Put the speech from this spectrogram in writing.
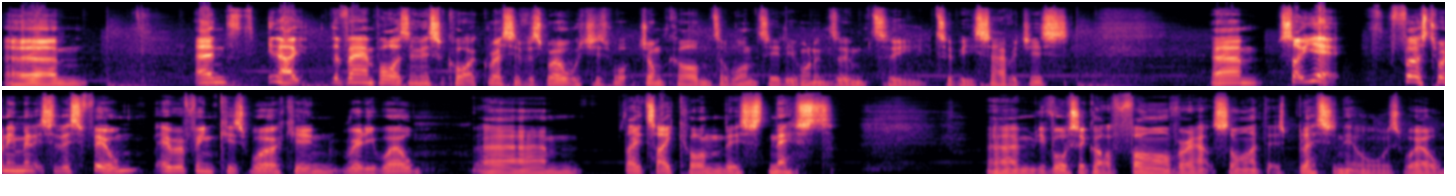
Um, and you know the vampires in this are quite aggressive as well, which is what John Carpenter wanted. He wanted them to to be savages. Um, so yeah, first twenty minutes of this film, everything is working really well. Um, they take on this nest um, you've also got a father outside that's blessing it all as well.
